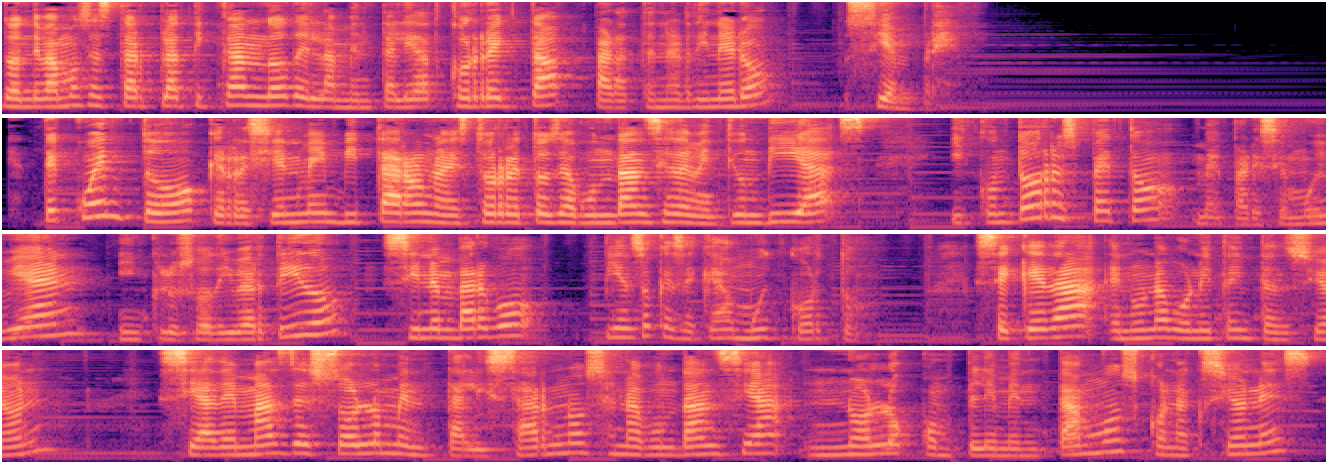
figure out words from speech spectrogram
donde vamos a estar platicando de la mentalidad correcta para tener dinero siempre. Te cuento que recién me invitaron a estos retos de abundancia de 21 días y con todo respeto me parece muy bien, incluso divertido, sin embargo pienso que se queda muy corto. Se queda en una bonita intención, si además de solo mentalizarnos en abundancia, no lo complementamos con acciones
